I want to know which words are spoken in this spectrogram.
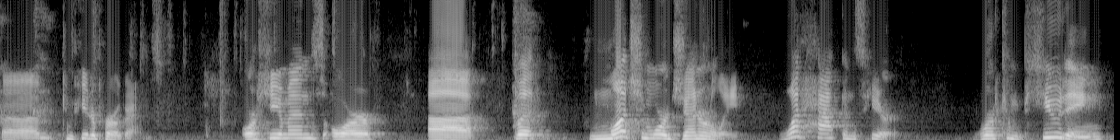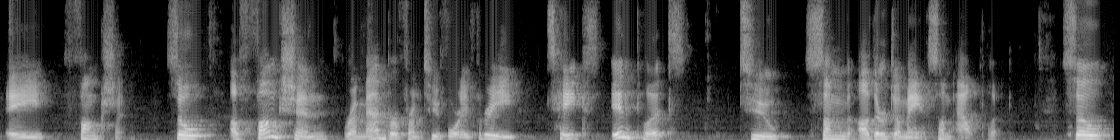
um, computer programs or humans or, uh, but much more generally, what happens here? We're computing a function. So a function, remember from 243, takes inputs to some other domain, some output. So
